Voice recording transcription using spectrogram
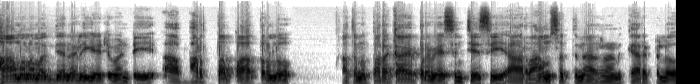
భామల మధ్య నడిగేటువంటి ఆ భర్త పాత్రలో అతను పరకాయ ప్రవేశం చేసి ఆ రామ్ సత్యనారాయణ క్యారెక్టర్లో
